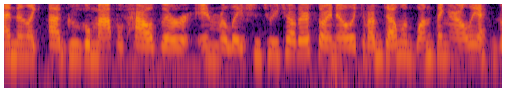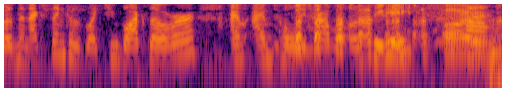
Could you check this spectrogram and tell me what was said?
and then like a Google map of how they're in relation to each other. So I know like if I'm done with one thing early, I can go to the next thing because it's like two blocks over. I'm I'm totally travel OCD. I, Um,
